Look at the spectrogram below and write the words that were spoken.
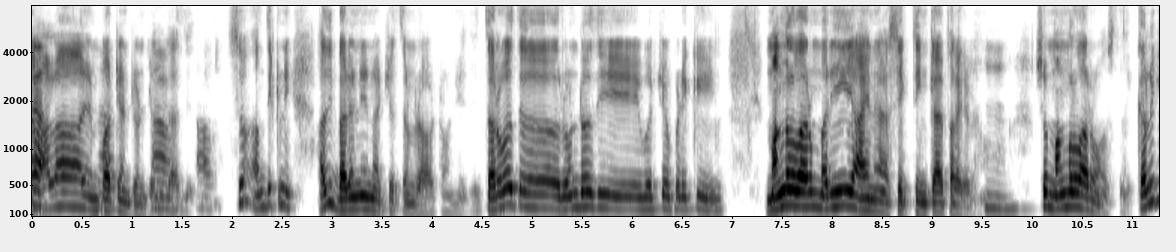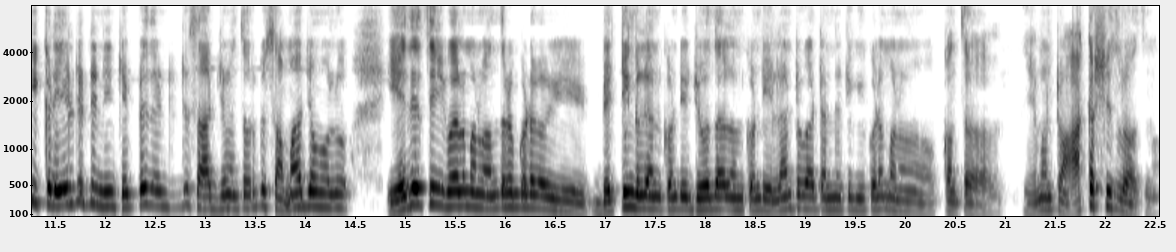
చాలా ఇంపార్టెంట్ ఉంటుంది అది. సో అందుకని అది భరణి నక్షత్రం రావటం అనేది. తర్వాత రెండోది వచ్చేప్పటికి మంగళవారం మరీ ఆయన శక్తి ఇంకా పెరగడం. సో మంగళవారం వస్తుంది. కనుక ఇక్కడ ఏంటంటే నేను చెప్పేది ఏంటంటే సాధ్యమైనంత వరకు సమాజంలో ఏదైతే ఇవాళ మనం అందరం కూడా ఈ బెట్టింగ్లు అనుకోండి జోదాలు అనుకోండి ఇలాంటి వాటన్నిటికీ కూడా మనం కొంత ఏమంటాం ఆకర్షితులు అవుతున్నాం.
